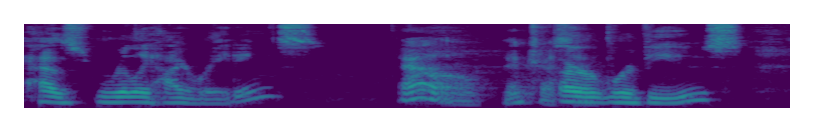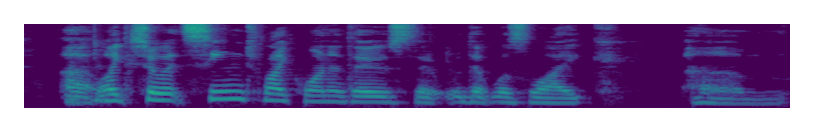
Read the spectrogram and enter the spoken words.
has really high ratings Oh, interesting. or reviews. Uh, Mhm. Like so, it seemed like one of those that that was like, um,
